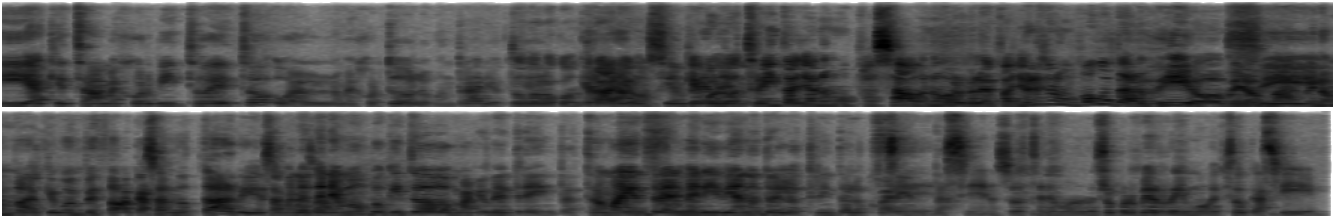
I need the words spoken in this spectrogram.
y aquí está mejor visto esto o a lo mejor todo lo contrario. que- Todo lo contrario, siempre que con los 30 ya no hemos pasado, ¿no? Porque los españoles son un poco tardíos, menos Sí. mal, menos mal, que hemos empezado a casarnos tarde y esas Bueno, cosas. tenemos un poquito más de 30. Estamos ahí entre Sí. el meridiano entre los 30 y los 40. Sí, sí, nosotros tenemos nuestro propio ritmo, esto casi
